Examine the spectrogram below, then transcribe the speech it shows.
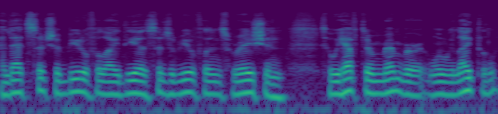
And that's such a beautiful idea, such a beautiful inspiration. So we have to remember when we light the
